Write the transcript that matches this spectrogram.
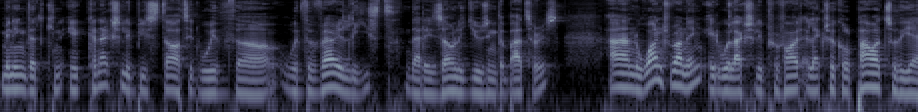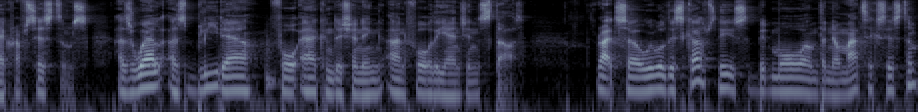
meaning that can, it can actually be started with, uh, with the very least, that is only using the batteries, and once running it will actually provide electrical power to the aircraft systems as well as bleed air for air conditioning and for the engine start. Right, so we will discuss this a bit more on the pneumatic system,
